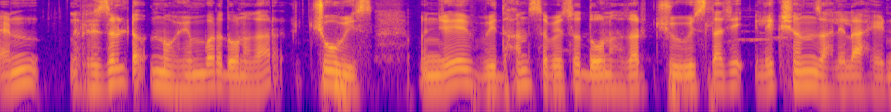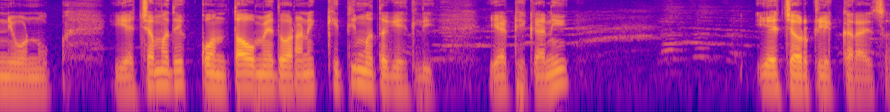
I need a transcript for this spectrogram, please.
and result November दोन हजार चोवीस. म्हणजे विधानसभेचं दोन हजार चोवीसला जे इलेक्शन झालेलं आहे निवडणूक याच्यामध्ये कोणता उमेदवाराने किती मतं घेतली? या ठिकाणी याच्यावर क्लिक करायचं.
